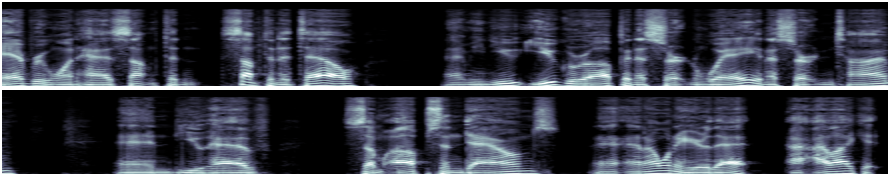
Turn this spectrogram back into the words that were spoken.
everyone has something to something to tell. I mean, you you grew up in a certain way in a certain time, and you have some ups and downs, and, and I want to hear that. I, I like it.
